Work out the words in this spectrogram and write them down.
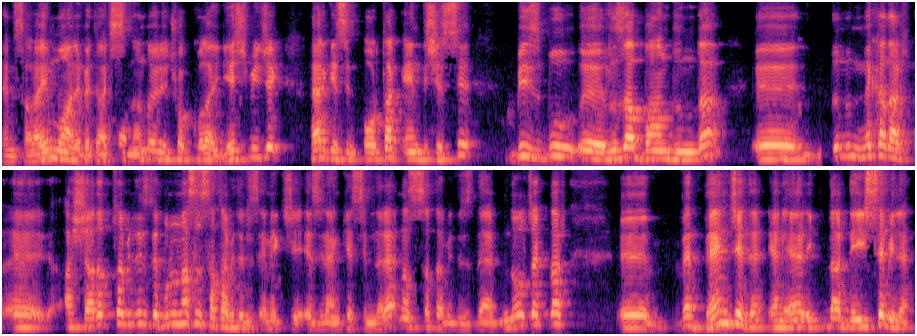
yani sarayın muhalefeti açısından da öyle çok kolay geçmeyecek. Herkesin ortak endişesi biz bu e, rıza bandında e, ne kadar e, aşağıda tutabiliriz de bunu nasıl satabiliriz emekçi ezilen kesimlere nasıl satabiliriz derdinde olacaklar. E, ve bence de yani eğer iktidar değişse bile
